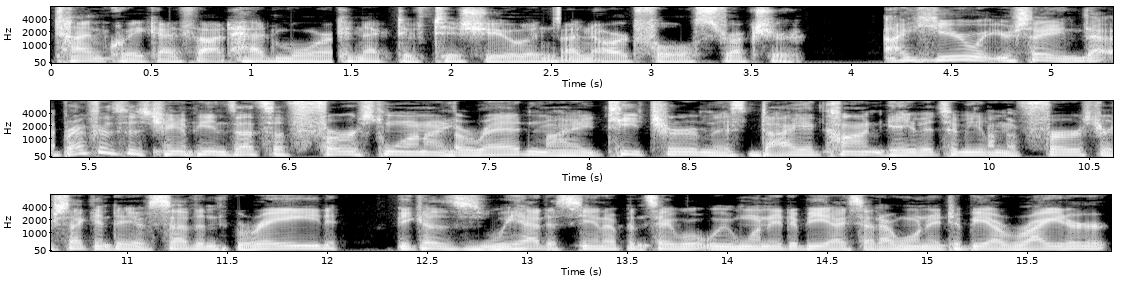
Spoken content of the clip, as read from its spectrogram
Timequake, I thought, had more connective tissue and an artful structure. I hear what you're saying. That Breakfast is Champions, that's the first one I read. My teacher, Miss Diacont, gave it to me on the first or second day of seventh grade because we had to stand up and say what we wanted to be. I said I wanted to be a writer.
